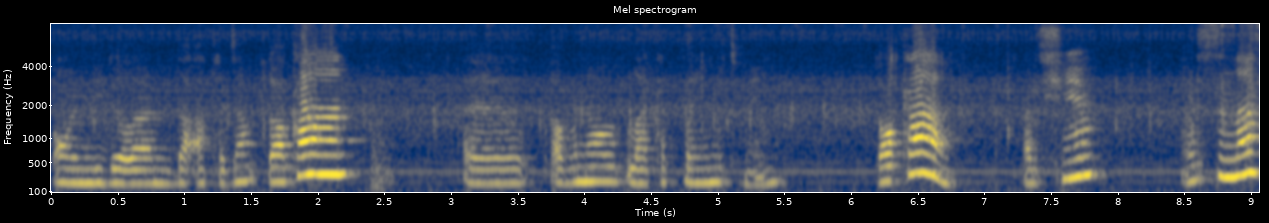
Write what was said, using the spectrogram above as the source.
oyun videolarını da atacağım. Doğukan. Ee, abone olup like atmayı unutmayın. Doğukan. Kardeşim. Neredesin lan?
